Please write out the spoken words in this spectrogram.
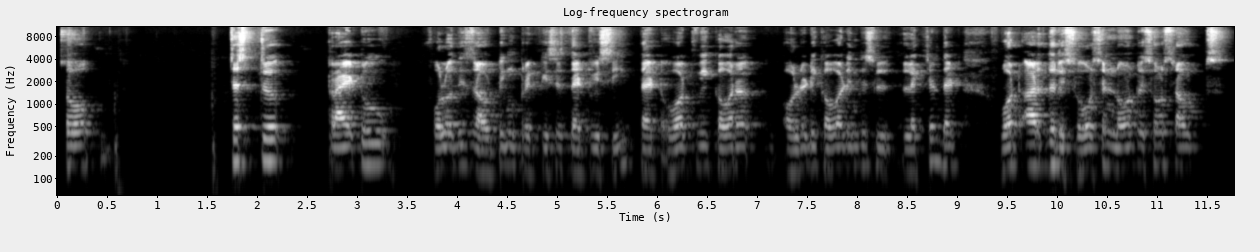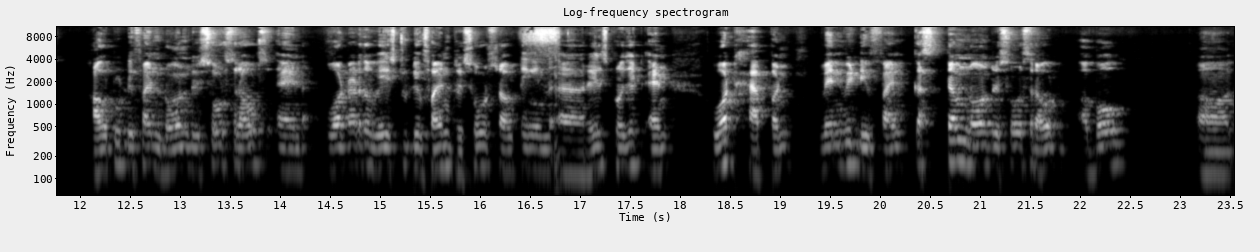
So just to try to follow these routing practices that we see that what we cover already covered in this lecture that what are the resource and non-resource routes how to define non-resource routes and what are the ways to define resource routing in a rails project and what happen when we define custom non-resource route above uh,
